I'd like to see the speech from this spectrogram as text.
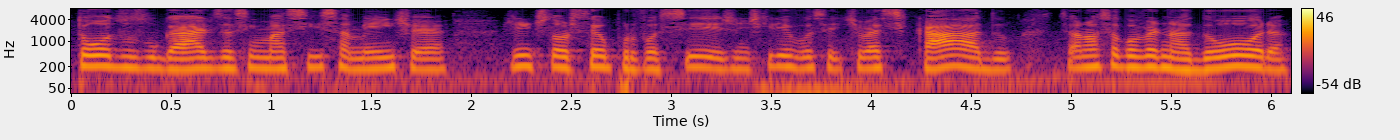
todos os lugares, assim, maciçamente, é a gente torceu por você, a gente queria que você tivesse ficado, você é a nossa governadora,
